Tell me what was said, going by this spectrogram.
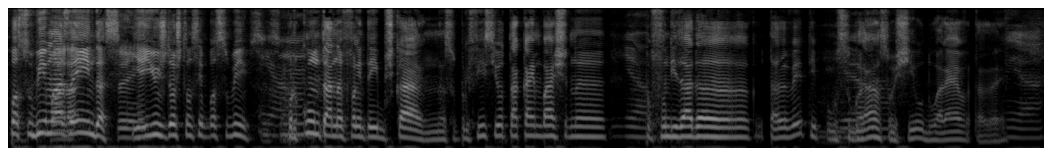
para subir mais Para- ainda. sim. E aí os dois estão sempre a subir. Yeah. Porque um está na frente a ir buscar na superfície e o outro está cá embaixo na Yeah. profundidade, a- estás a ver? Tipo, o segurança, o shield, whatever, estás a ver? Yeah.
